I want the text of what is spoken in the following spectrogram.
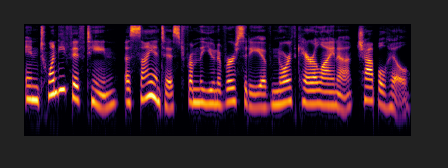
In 2015, a scientist from the University of North Carolina, Chapel Hill,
